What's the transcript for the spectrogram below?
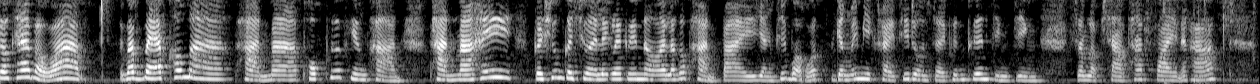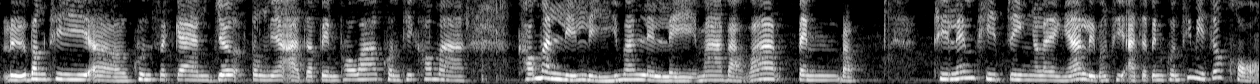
ก็แค่แบบว่าแวบๆเข้ามาผ่านมาพบเพื่อเพียงผ่าน ผ่านมาให้กระชุ่มกระชวยเล็ก ๆ น้อยๆแล้วก็ผ่านไปอย่างที่บอกว่ายังไม่มีใครที่โดนใจเพื่อนๆจริง ๆสำหรับชาวธาตุไฟนะคะ หรือบางทีคุณสแกนเยอะตรงนี้อาจจะเป็นเพราะว่าคนที่เข้ามาเขามาหลีหลีๆมาเลเล่ๆมาแบบว่าเป็นแบบ ทีเล่นทีจริงอะไรอย่างเงี้ยหรือบางทีอาจจะเป็นคนที่มีเจ้าของ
